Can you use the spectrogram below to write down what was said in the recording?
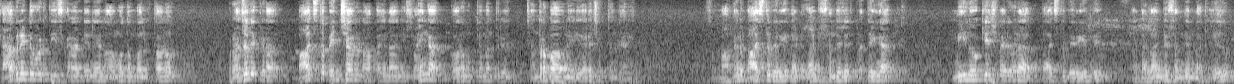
క్యాబినెట్ కూడా తీసుకురండి. నేను ఆమోదం పలుకుతాను. ప్రజలు ఇక్కడ బాధ్యత పెంచారు నా పైన అని స్వయంగా గౌరవ ముఖ్యమంత్రి చంద్రబాబు నాయుడు గారే చెప్తాం జరిగింది. సో మా పైన బాధ్యత పెరిగింది అంటే ఎలాంటి సందేహం లేదు. ప్రత్యేకంగా మీ లోకేష్ మీద కూడా బాధ్యత పెరిగింది. అంటే అలాంటి సందేహం నాకు లేదు.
